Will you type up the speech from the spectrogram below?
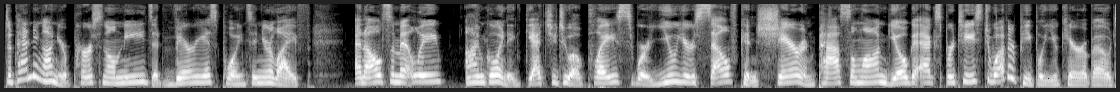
depending on your personal needs at various points in your life. And ultimately, I'm going to get you to a place where you yourself can share and pass along yoga expertise to other people you care about,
